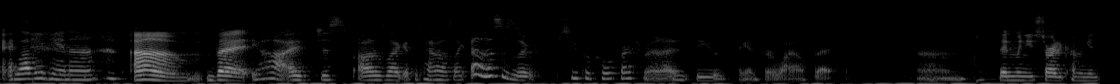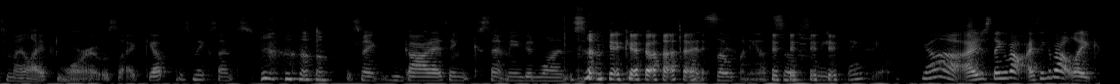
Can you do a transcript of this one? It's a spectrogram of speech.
Love you, Hannah. Um, but yeah, I just I was like at the time I was like, oh, this is a super cool freshman. I didn't see you again for a while, but um, then when you started coming into my life more, it was like, yep, this makes sense. This make God, I think, sent me a good one. Sent me a good one. That's so funny. That's so sweet. Thank you. Yeah, I just think about I think about like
